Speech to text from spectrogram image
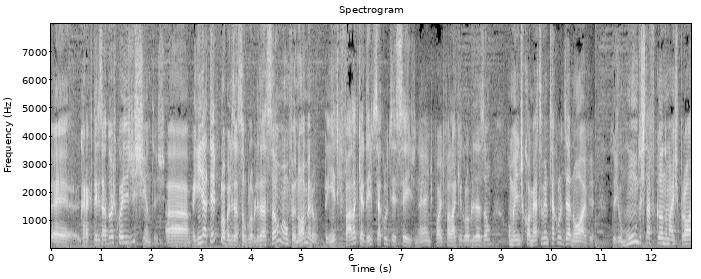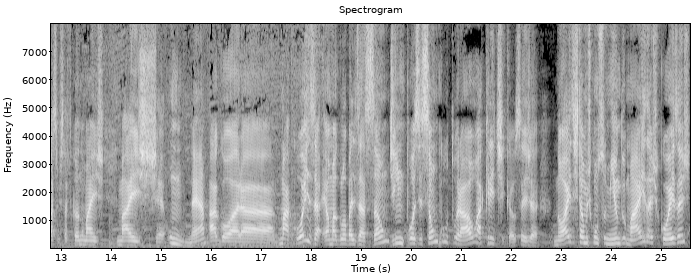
é, caracterizar duas coisas distintas. Uh, a gente já teve globalização. Globalização é um fenômeno. Tem gente que fala que é desde o século XVI, né? A gente pode falar que a globalização, como a gente começa, vem do século XIX. Ou seja, o mundo está ficando mais próximo, está ficando mais, mais é, um, né? Agora, uma coisa é uma globalização de imposição cultural à crítica, ou seja, nós estamos consumindo mais as coisas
